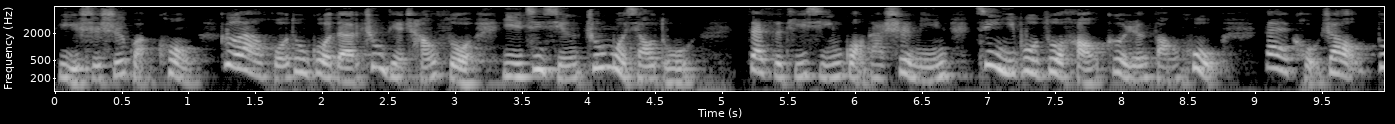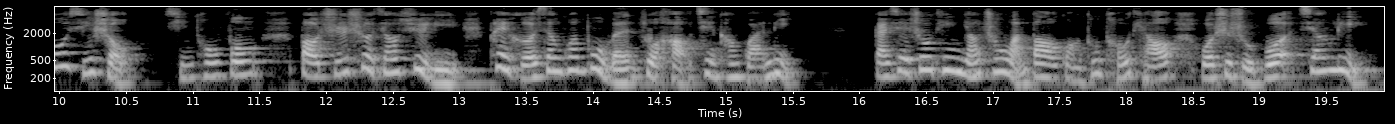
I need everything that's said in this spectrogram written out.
已实施管控，个案活动过的重点场所已进行周末消毒。再次提醒广大市民，进一步做好个人防护，戴口罩，多洗手。勤通风，保持社交距离，配合相关部门做好健康管理。感谢收听羊城晚报广东头条，我是主播姜丽。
